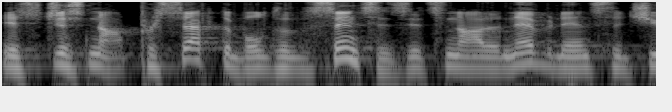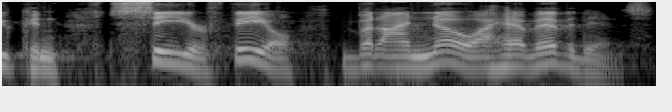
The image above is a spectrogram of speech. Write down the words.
It's just not perceptible to the senses. It's not an evidence that you can see or feel, but I know I have evidence.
